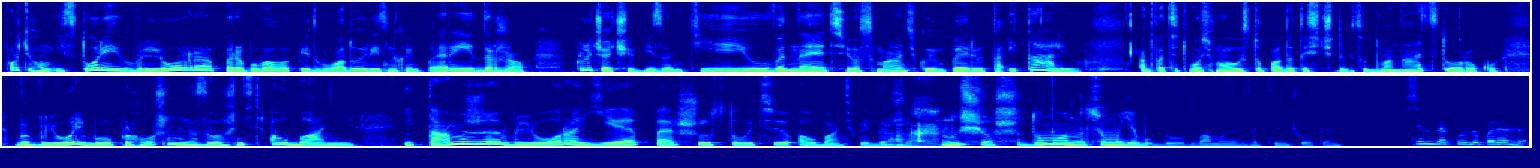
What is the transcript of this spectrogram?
Протягом історії Вльора перебувала під владою різних імперій і держав, включаючи Візантію, Венецію, Османську імперію та Італію. А 28 листопада 1912 року в Вльорі було проголошено незалежність Албанії. І там же Вльора є першою столицею албанської держави. Так, ну що ж, думаю, на цьому я буду з вами закінчувати. Всім дякую за перегляд.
